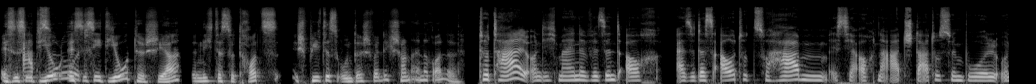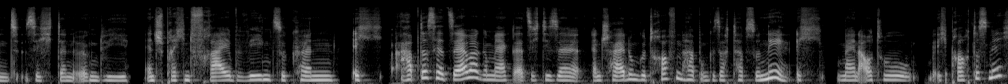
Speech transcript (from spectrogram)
Es ist, idiot, es ist idiotisch, ja. Nichtsdestotrotz spielt es unterschwellig schon eine Rolle. Total. Und ich meine, wir sind auch, also das Auto zu haben, ist ja auch eine Art Statussymbol und sich dann irgendwie entsprechend frei bewegen zu können. Ich habe das jetzt selber gemerkt, als ich diese Entscheidung getroffen habe und gesagt habe, so nee, ich mein Auto, ich brauche das nicht.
